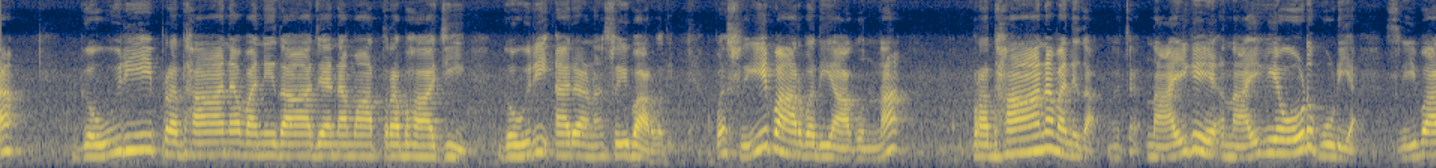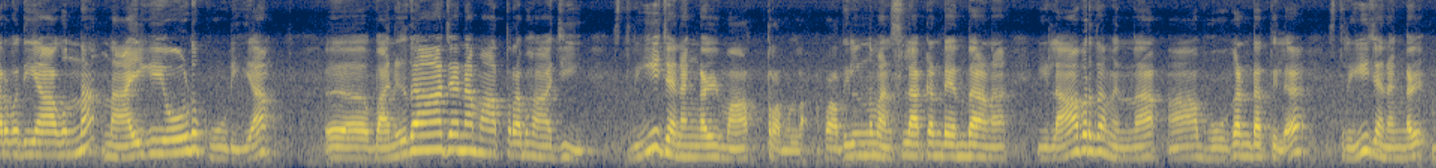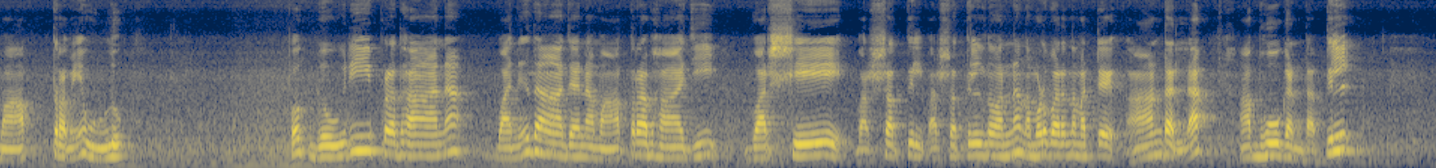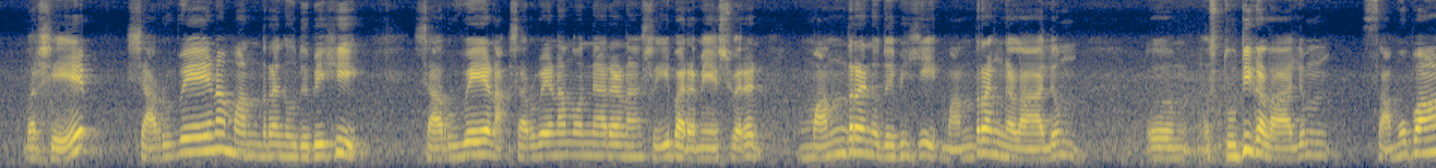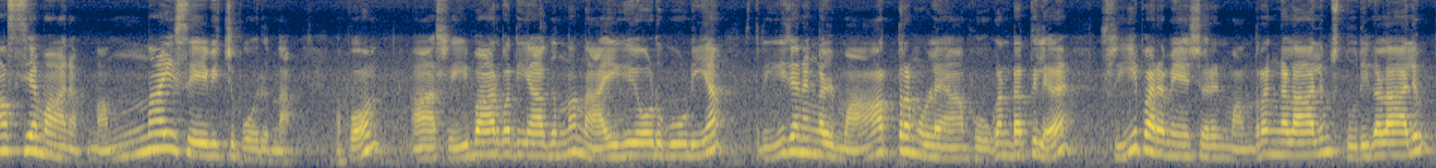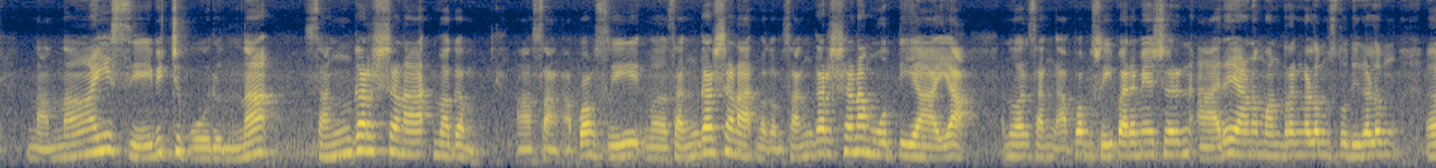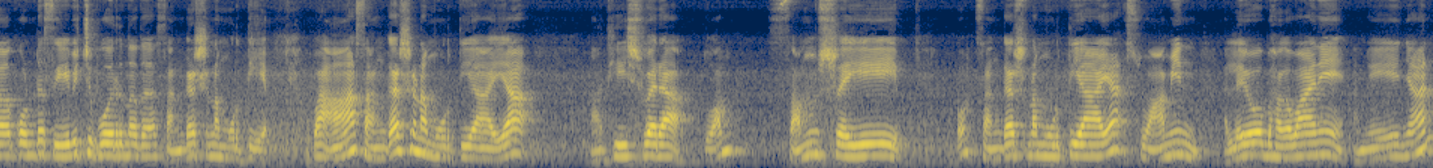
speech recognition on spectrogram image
ഗൗരി പ്രധാന വനിതാ വനിതാജനമാത്രഭാജി ഗൗരി ആരാണ്? ശ്രീപാർവതി അപ്പോൾ ശ്രീപാർവതിയാകുന്ന പ്രധാന വനിത എന്ന് വെച്ചാൽ നായികയെ നായികയോട് കൂടിയ ശ്രീപാർവതിയാകുന്ന നായികയോട് കൂടിയ വനിതാജന മാത്രഭാജി സ്ത്രീജനങ്ങൾ മാത്രമുള്ള. അപ്പോൾ അതിൽ നിന്ന് മനസ്സിലാക്കേണ്ട എന്താണ്? ഇലാവൃതം എന്ന ആ ഭൂഖണ്ഡത്തിൽ സ്ത്രീജനങ്ങൾ മാത്രമേ ഉള്ളൂ. അപ്പോൾ ഗൗരി പ്രധാന വനിതാജന മാത്രഭാജി വർഷേ വർഷത്തിൽ വർഷത്തിൽ എന്ന് പറഞ്ഞാൽ നമ്മൾ പറയുന്ന മറ്റേ ആണ്ടല്ല ആ ഭൂഖണ്ഡത്തിൽ. വർഷേ ശർവേണ മന്ത്രനുദിഭിഹി ശർവേണ. ശർവേണ എന്ന് പറഞ്ഞാൽ ആരാണ്? ശ്രീ പരമേശ്വരൻ. മന്ത്രനുദിഹി മന്ത്രങ്ങളാലും സ്തുതികളാലും സമുപാസ്യമാനം നന്നായി സേവിച്ചു പോരുന്ന. അപ്പോൾ ആ ശ്രീപാർവതിയാകുന്ന നായികയോടുകൂടിയ സ്ത്രീജനങ്ങൾ മാത്രമുള്ള ആ ഭൂഖണ്ഡത്തിൽ ശ്രീ പരമേശ്വരൻ മന്ത്രങ്ങളാലും സ്തുതികളാലും നന്നായി സേവിച്ചു പോരുന്ന സംഘർഷണാത്മകം അപ്പം ശ്രീ സംഘർഷണാത്മകം സംഘർഷണമൂർത്തിയായ എന്ന് പറഞ്ഞ അപ്പം ശ്രീ പരമേശ്വരൻ ആരെയാണ് മന്ത്രങ്ങളും സ്തുതികളും കൊണ്ട് സേവിച്ചു പോരുന്നത്? സംഘർഷണമൂർത്തിയെ. അപ്പോൾ ആ സംഘർഷണമൂർത്തിയായ അധീശ്വര ത്വം സംശയേ അപ്പം സംഘർഷണമൂർത്തിയായ സ്വാമിൻ അല്ലയോ ഭഗവാനെ അങ്ങേ ഞാൻ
